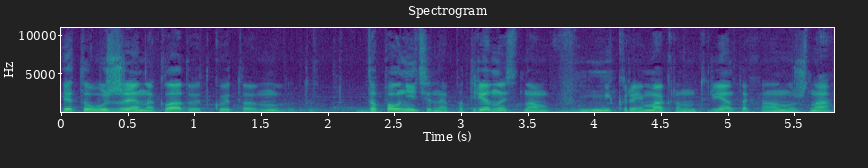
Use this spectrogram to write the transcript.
Это уже накладывает какую-то ну, дополнительная потребность нам в микро- и макронутриентах, она нужна.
